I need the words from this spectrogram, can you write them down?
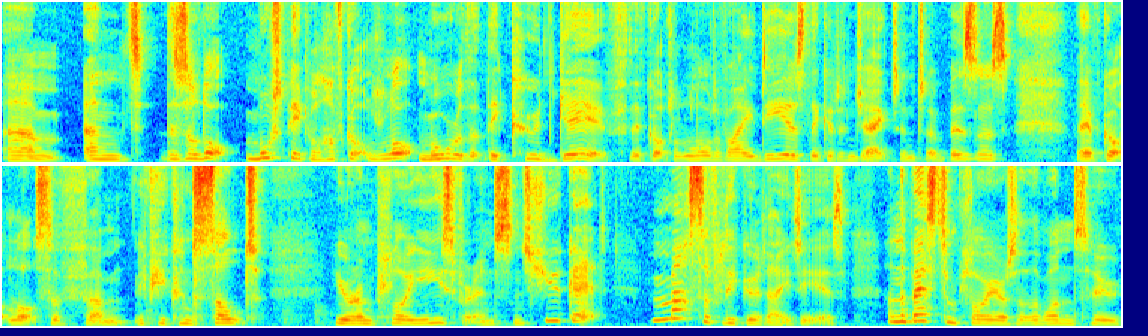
Um, and there's a lot, most people have got a lot more that they could give. They've got a lot of ideas they could inject into a business. They've got lots of, um, if you consult your employees, for instance, you get massively good ideas. And the best employers are the ones who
